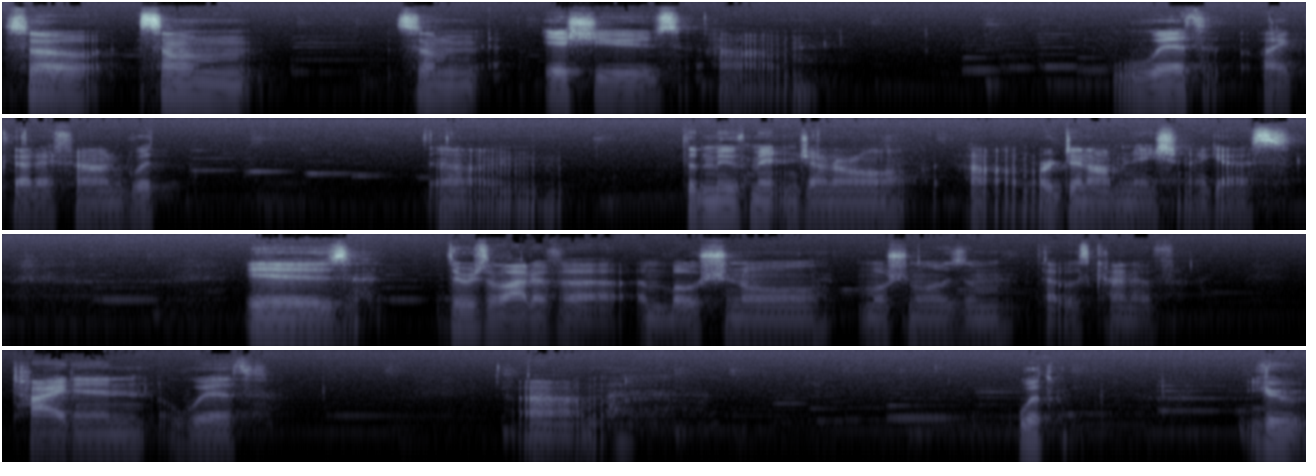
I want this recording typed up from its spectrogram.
So some some issues um, with like that I found with um, the movement in general um, or denomination, I guess, is there was a lot of uh, emotional emotionalism that was kind of tied in with um, with your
